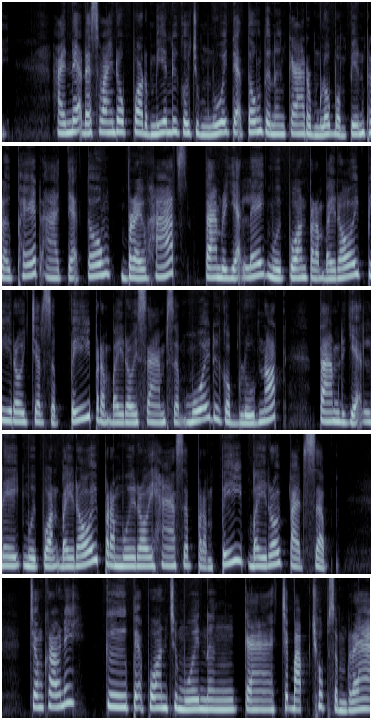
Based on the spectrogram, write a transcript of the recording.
1800 ហើយអ្នកដែលស្វែងរកព័ត៌មានឬក៏ជំនួយតាក់ទងទៅនឹងការរំលោភបំពានផ្លូវភេទអាចតាក់ទង Brave Hearts តាមរយៈលេខ1800 272 831ឬក៏ Blue Knot តាមរយៈលេខ1300 657 380ចុងក្រោយនេះ គឺពាក់ព័ន្ធជាមួយនឹងការច្បាប់ឈប់សម្រាក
